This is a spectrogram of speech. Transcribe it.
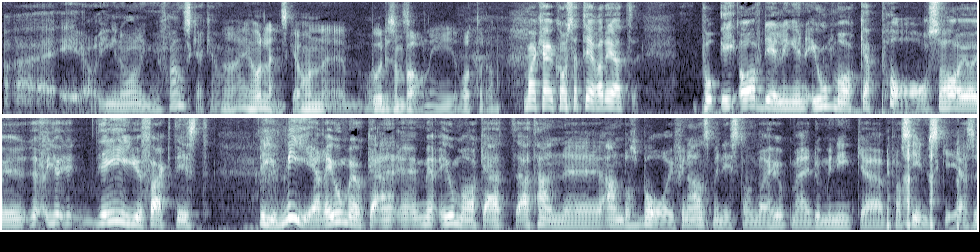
Nej, jag har ingen aning. Franska kanske? nej, holländska. Hon eh, bodde som barn i Rotterdam. Man kan ju konstatera det att på, i avdelningen omaka par så har jag ju... Det är ju faktiskt... Det är ju mer omaka, eh, omaka att, att han, eh, Anders Borg, finansministern, var ihop med Dominika Persinski. Alltså,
